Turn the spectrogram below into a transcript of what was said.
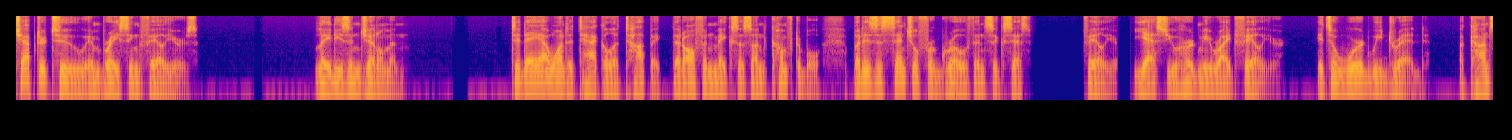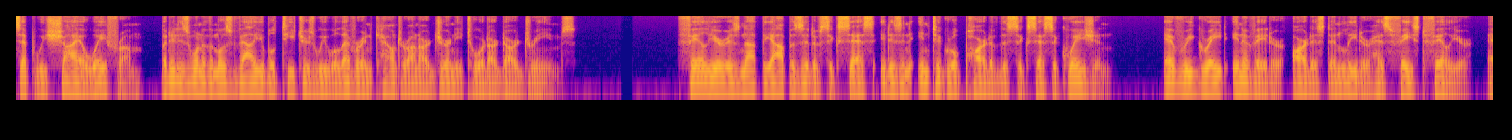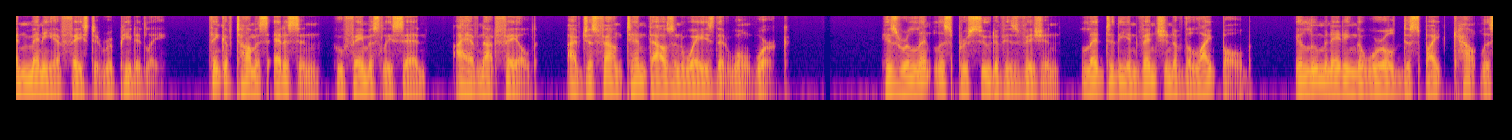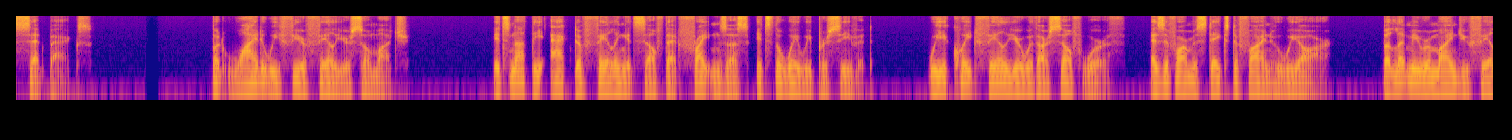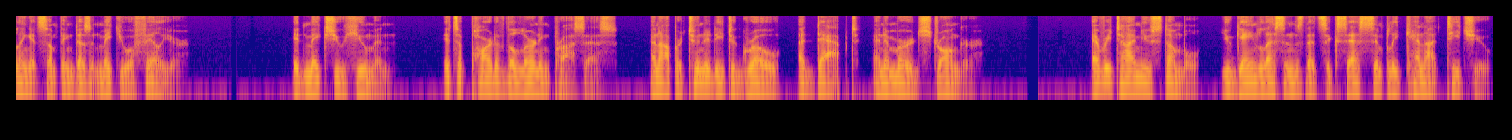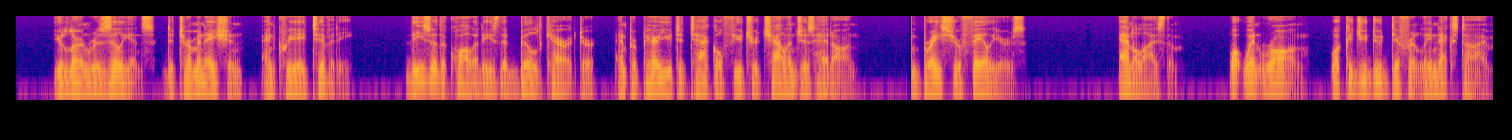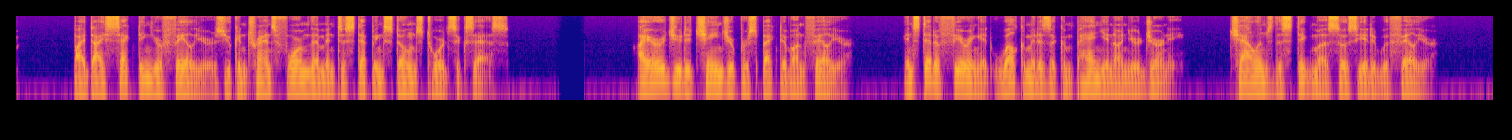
Chapter 2 Embracing Failures Ladies and gentlemen, today I want to tackle a topic that often makes us uncomfortable but is essential for growth and success. Failure. Yes, you heard me right, failure. It's a word we dread, a concept we shy away from, but it is one of the most valuable teachers we will ever encounter on our journey toward our dark dreams. Failure is not the opposite of success, it is an integral part of the success equation. Every great innovator, artist, and leader has faced failure, and many have faced it repeatedly. Think of Thomas Edison, who famously said, I have not failed. I've just found 10,000 ways that won't work. His relentless pursuit of his vision led to the invention of the light bulb, illuminating the world despite countless setbacks. But why do we fear failure so much? It's not the act of failing itself that frightens us, it's the way we perceive it. We equate failure with our self-worth, as if our mistakes define who we are. But let me remind you failing at something doesn't make you a failure. It makes you human. It's a part of the learning process, an opportunity to grow, adapt, and emerge stronger. Every time you stumble, you gain lessons that success simply cannot teach you. You learn resilience, determination, and creativity. These are the qualities that build character and prepare you to tackle future challenges head-on. Embrace your failures. Analyze them. What went wrong? What could you do differently next time? By dissecting your failures, you can transform them into stepping stones toward success. I urge you to change your perspective on failure. Instead of fearing it, welcome it as a companion on your journey. Challenge the stigma associated with failure.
